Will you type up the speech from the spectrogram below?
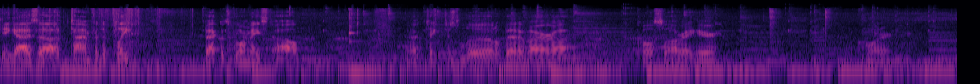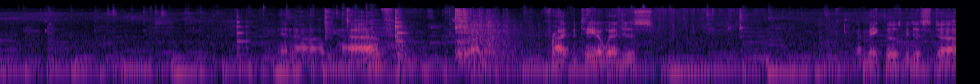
Okay guys, uh, time for the plate Backwoods Gourmet style. I'm going to take just a little bit of our uh, coleslaw right here. In the corner. And then uh, we have some fried potato wedges. I make those, we just uh,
